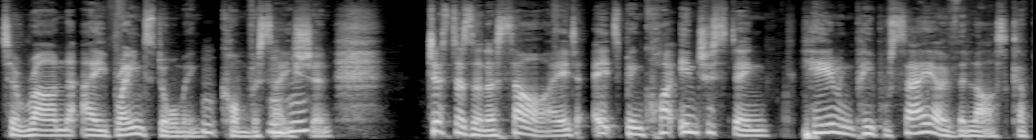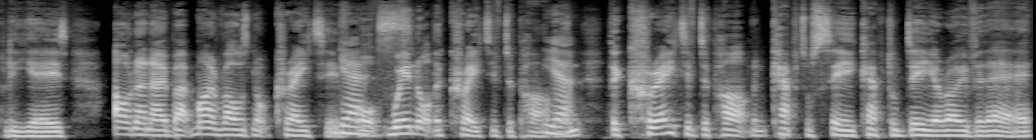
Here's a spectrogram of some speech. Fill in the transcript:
to run a brainstorming mm. conversation. Mm-hmm just as an aside, it's been quite interesting hearing people say over the last couple of years, oh, no, no, but my role's not creative. Yes. Or we're not the creative department. Yeah. The creative department, capital C, capital D, are over there.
